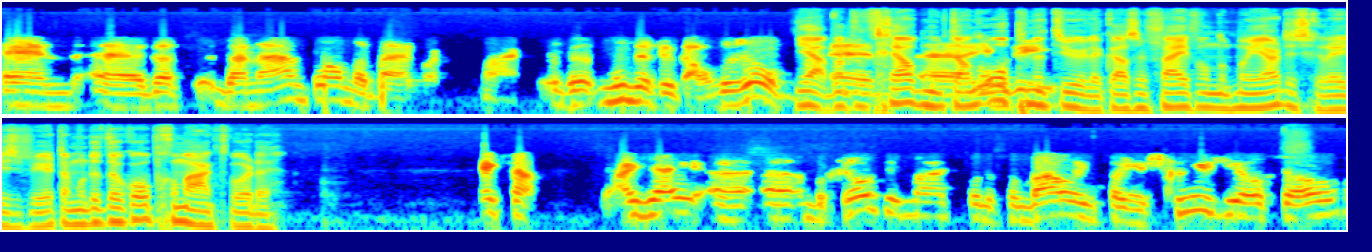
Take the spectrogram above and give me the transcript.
En dat daarna een plan erbij wordt gemaakt. Dat moet natuurlijk andersom. Ja, want het geld moet dan op natuurlijk. Als er 500 miljard is gereserveerd, dan moet het ook opgemaakt worden. Exact. Als jij een begroting maakt voor de verbouwing van je schuurtje of zo,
